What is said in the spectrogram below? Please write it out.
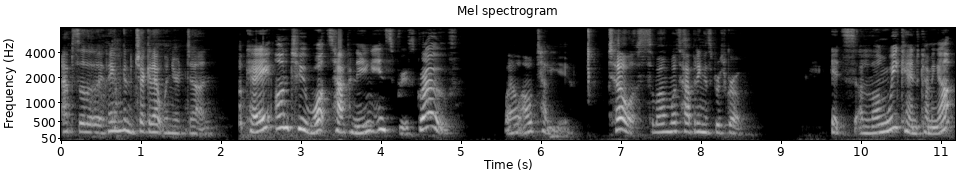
Absolutely. I think I'm going to check it out when you're done. Okay, on to what's happening in Spruce Grove. Well, I'll tell you. Tell us, Simone, what's happening in Spruce Grove? It's a long weekend coming up.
